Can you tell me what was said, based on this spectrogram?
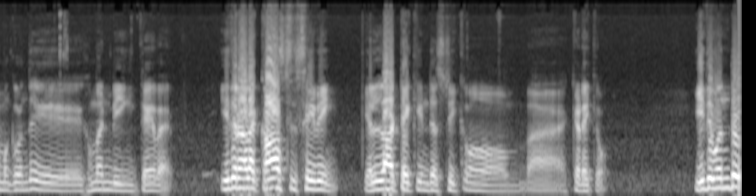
நமக்கு வந்து ஹியூமன் பீயிங் தேவை? இதனால் காஸ்ட் சேவிங் எல்லா டெக் இண்டஸ்ட்ரிக்கும் கிடைக்கும். இது வந்து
